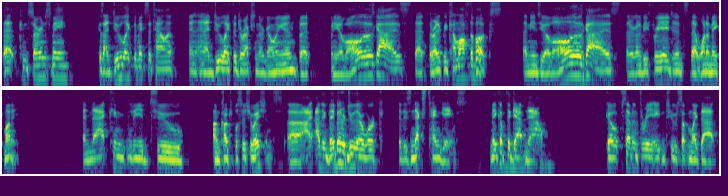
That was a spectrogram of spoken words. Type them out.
that concerns me because I do like the mix of talent and, and I do like the direction they're going in, but when you have all those guys that theoretically come off the books that means you have all those guys that are going to be free agents that want to make money. And that can lead to uncomfortable situations. Uh, I, I think they better do their work in these next 10 games, make up the gap now. Go seven, three, eight, and two, something like that,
